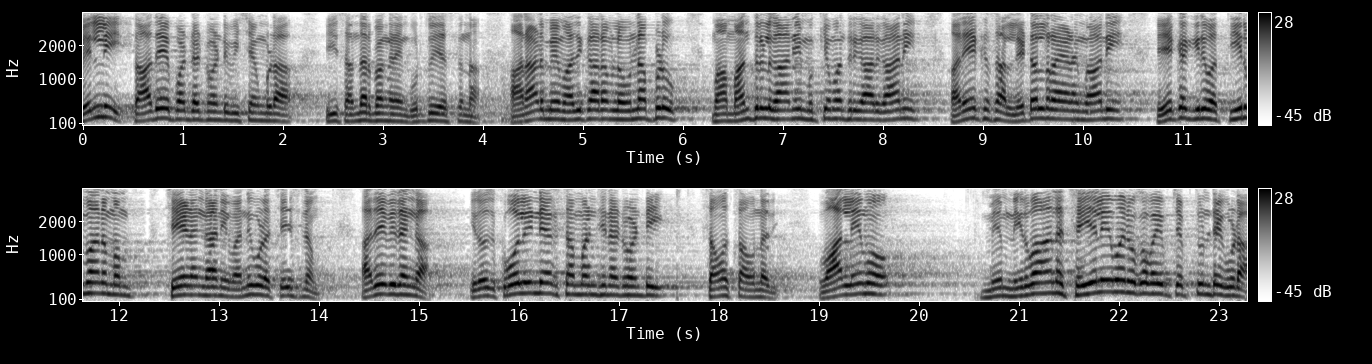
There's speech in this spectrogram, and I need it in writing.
వెళ్ళి ప్రాధేయపడ్డటువంటి విషయం కూడా ఈ సందర్భంగా నేను గుర్తు చేస్తున్నా. ఆనాడు మేము అధికారంలో ఉన్నప్పుడు మా మంత్రులు కానీ ముఖ్యమంత్రి గారు కానీ అనేకసార్లు లెటర్లు రాయడం కానీ ఏకగిరివ తీర్మానం చేయడం కానీ ఇవన్నీ కూడా చేసినాం. అదేవిధంగా ఈరోజు కోల్ ఇండియాకు సంబంధించినటువంటి సంస్థ ఉన్నది. వాళ్ళేమో మేము నిర్వహణ చేయలేమని ఒకవైపు చెప్తుంటే కూడా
